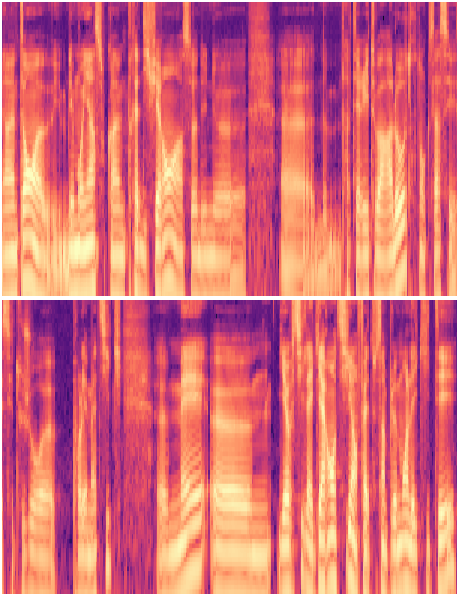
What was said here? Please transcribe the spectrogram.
Mais en même temps, euh, les moyens sont quand même très différents hein, euh, d'un territoire à l'autre. Donc ça, c'est toujours problématique. mais il y a aussi la garantie, en fait, tout simplement l'équité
